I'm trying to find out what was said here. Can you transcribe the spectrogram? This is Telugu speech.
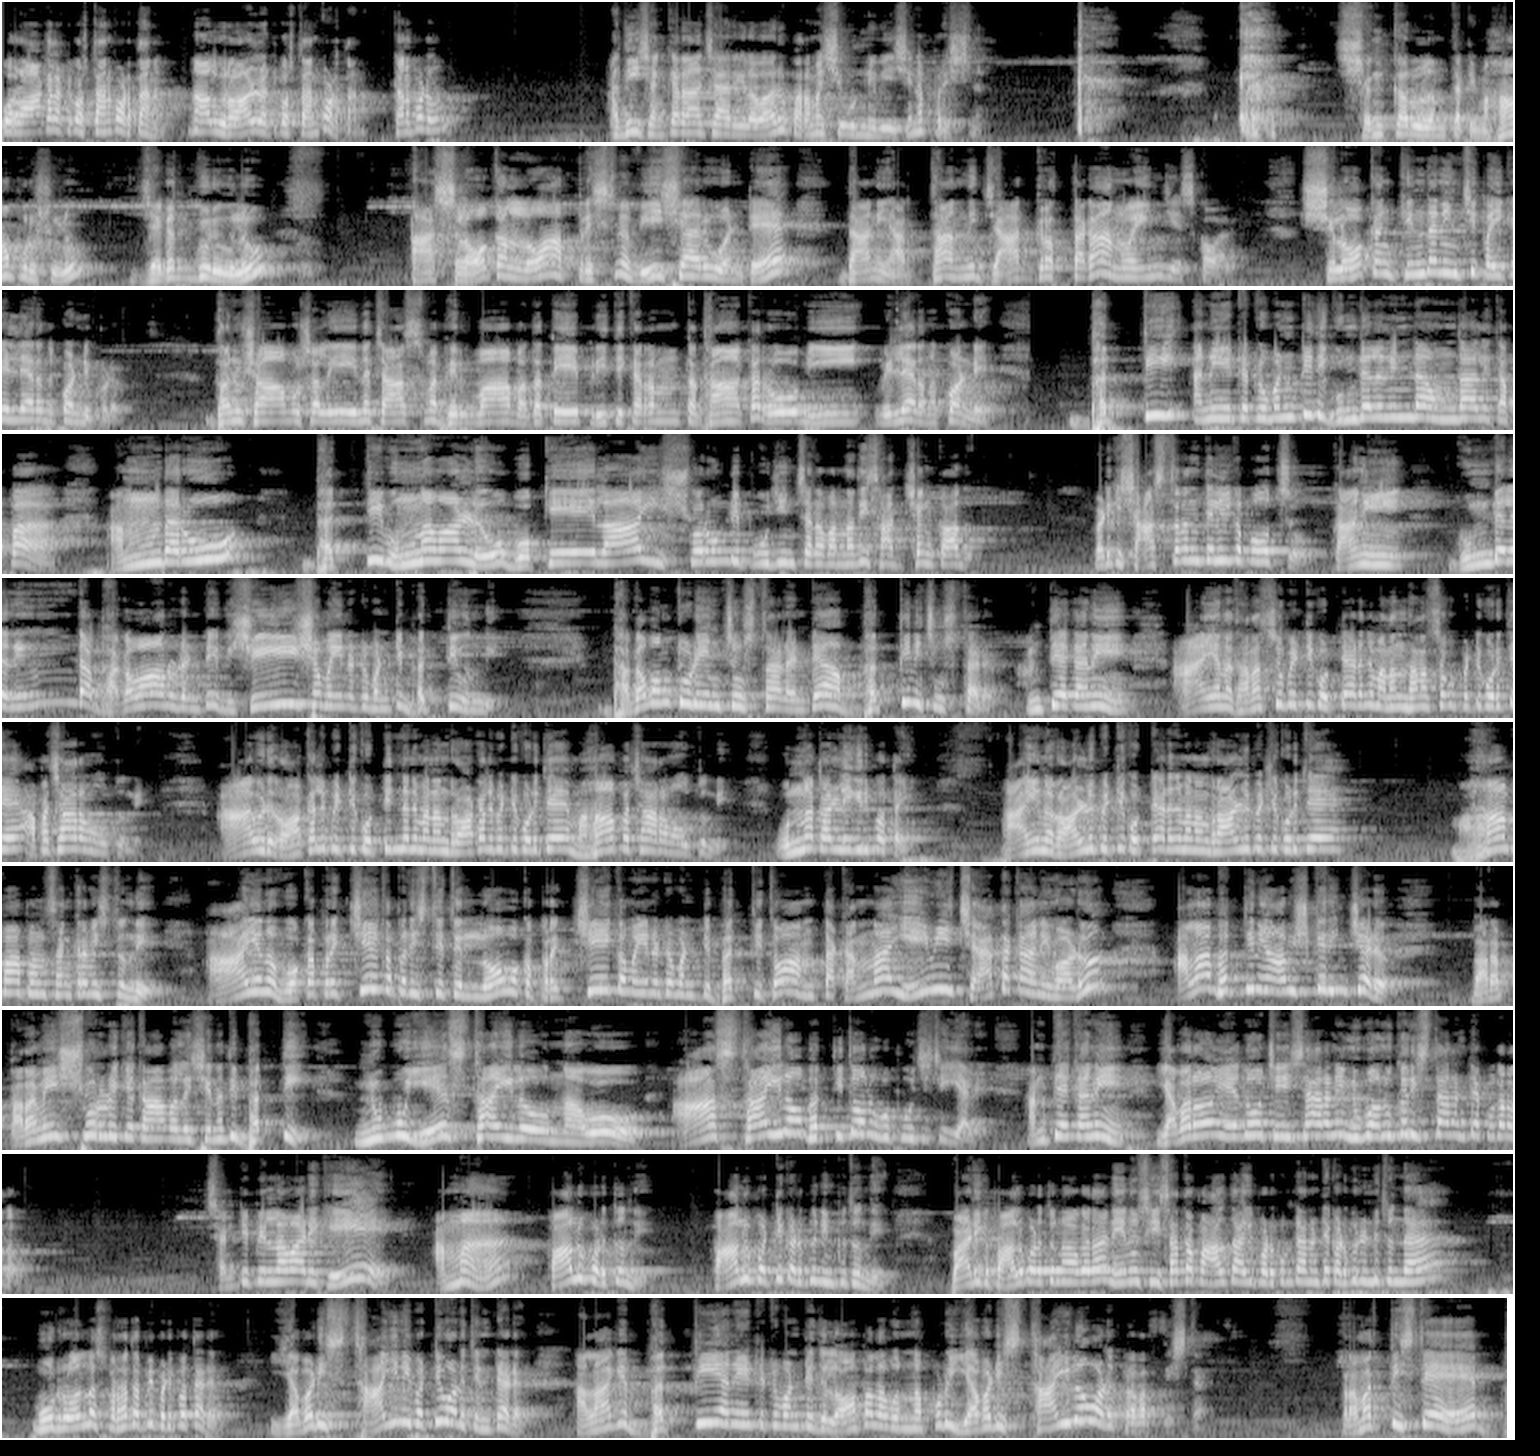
ఓ రాకలు అట్టుకొస్తాను కొడతాను. నాలుగు రాళ్ళు అట్టుకొస్తాను కొడతాను. కనపడు? అది శంకరాచార్యుల వారు పరమశివుణ్ణి వేసిన ప్రశ్న. శంకరులంతటి మహాపురుషులు జగద్గురువులు ఆ శ్లోకంలో ఆ ప్రశ్న వేశారు అంటే దాని అర్థాన్ని జాగ్రత్తగా అన్వయం చేసుకోవాలి. శ్లోకం కింద నుంచి పైకి వెళ్ళారనుకోండి ఇప్పుడు. ధనుషాముషలీన చాస్మభిర్వా వదతే ప్రీతికరం తథా కరోమి వెళ్ళారనుకోండి. భక్తి అనేటటువంటిది గుండెల నిండా ఉండాలి తప్ప అందరూ భక్తి ఉన్నవాళ్ళు ఒకేలా ఈశ్వరుణ్ణి పూజించడం అన్నది సాధ్యం కాదు. వాడికి శాస్త్రం తెలియకపోవచ్చు కానీ గుండెల నిండా భగవానుడంటే విశేషమైనటువంటి భక్తి ఉంది. భగవంతుడు ఏం చూస్తాడంటే ఆ భక్తిని చూస్తాడు. అంతేకాని ఆయన ధనస్సు పెట్టి కొట్టాడని మనం ధనస్సుకు పెట్టి కొడితే అపచారం అవుతుంది. ఆవిడ రోకలు పెట్టి కొట్టిందని మనం రోకలు పెట్టి కొడితే మహాపచారం అవుతుంది. ఉన్న కళ్ళు ఎగిరిపోతాయి. ఆయన రాళ్ళు పెట్టి కొట్టాడని మనం రాళ్ళు పెట్టి కొడితే మహాపాపం సంక్రమిస్తుంది. ఆయన ఒక ప్రత్యేక పరిస్థితుల్లో ఒక ప్రత్యేకమైనటువంటి భక్తితో అంతకన్నా ఏమీ చేత కానివాడు అలా భక్తిని ఆవిష్కరించాడు. పర పరమేశ్వరుడికి కావలసినది భక్తి. నువ్వు ఏ స్థాయిలో ఉన్నావో ఆ స్థాయిలో భక్తితో నువ్వు పూజ చేయాలి అంతేకాని ఎవరో ఏదో చేశారని నువ్వు అనుకరిస్తానంటే కుదరదు. చంటి పిల్లవాడికి అమ్మ పాలు పడుతుంది. పాలు పట్టి కడుపు నింపుతుంది. వాడికి పాలు పడుతున్నావు కదా నేను సీసాతో పాలు తాగి పడుకుంటానంటే కడుపు నిండుతుందా? మూడు రోజుల స్పృహ తప్పి పడిపోతాడు. ఎవడి స్థాయిని బట్టి వాడు తింటాడు. అలాగే భక్తి అనేటటువంటిది లోపల ఉన్నప్పుడు ఎవడి స్థాయిలో వాడు ప్రవర్తిస్తాడు. ప్రవర్తిస్తే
